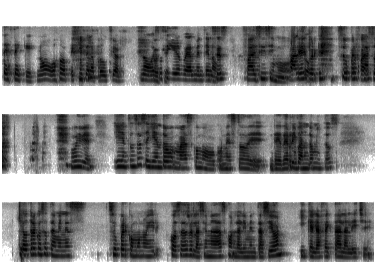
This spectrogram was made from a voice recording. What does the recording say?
te seque, ¿no? O te quite la producción. No, eso sí, realmente no. Entonces, falsísimo, falso. Porque súper falso. Muy bien. Y entonces, siguiendo más como con esto de, derribando mitos, que otra cosa también es súper común oír cosas relacionadas con la alimentación y que le afecta a la leche.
